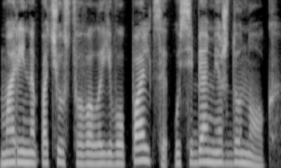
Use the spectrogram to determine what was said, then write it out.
Марина почувствовала его пальцы у себя между ног.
